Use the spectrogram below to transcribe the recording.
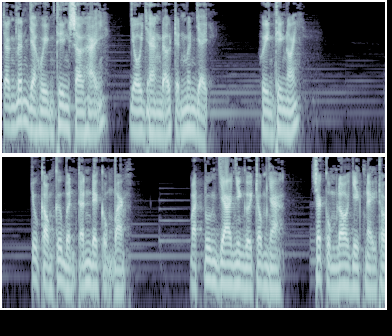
Trần Linh và Huyền Thiên sợ hãi Dội vàng đỡ Trịnh Minh dậy. Huyền Thiên nói Chú Cộng cứ bình tĩnh để cùng bạn Bạch Vương Gia như người trong nhà, Sẽ cùng lo việc này thôi.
